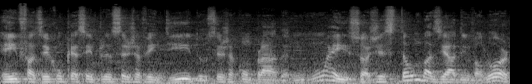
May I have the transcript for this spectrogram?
em fazer com que essa empresa seja vendida ou seja comprada. Não é isso. A gestão baseada em valor,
